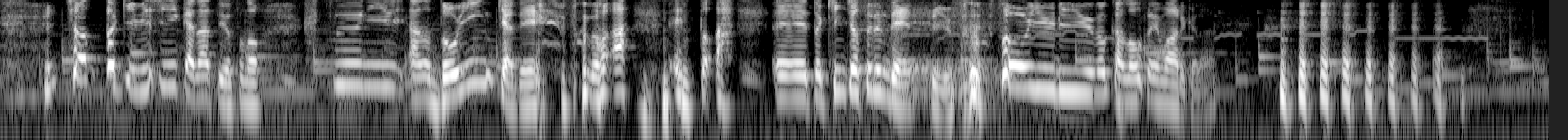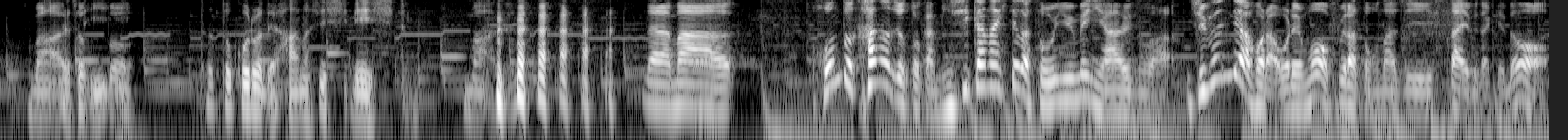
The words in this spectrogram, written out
ちょっと厳しいかなっていうその普通にあのド陰キャで そのあえっとあえっと緊張するんでっていうそそういう理由の可能性もあるから まだあちょっと。行ったところで話しねえしと。まあね。だからまあ本当彼女とか身近な人がそういう目に遭うのは自分ではほら俺もフラと同じスタイルだけど、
